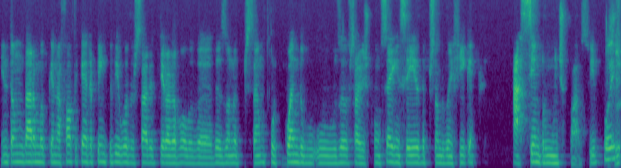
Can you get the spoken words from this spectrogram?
então dar uma pequena falta que era para impedir o adversário de tirar a bola da, da zona de pressão, porque quando os adversários conseguem sair da pressão do Benfica, há sempre muito espaço. E depois.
